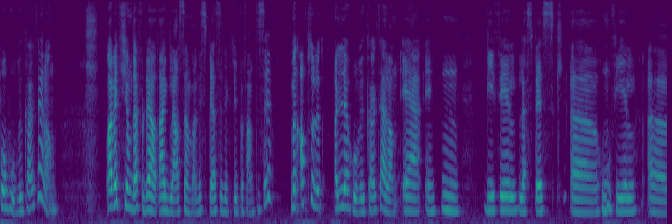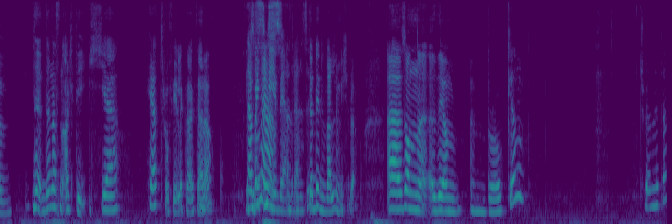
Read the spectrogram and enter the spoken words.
på hovedkarakterene. Og jeg vet ikke om det er fordi at jeg leser en veldig spesifikk type fantasy, men absolutt alle hovedkarakterene er enten bifil, lesbisk, eh, homofil eh, det, det er nesten alltid ikke heterofile karakterer. Det er blitt mye bedre. Det er blitt veldig mye bra. Eh, sånn eh, The Unbroken Tror jeg den heter.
